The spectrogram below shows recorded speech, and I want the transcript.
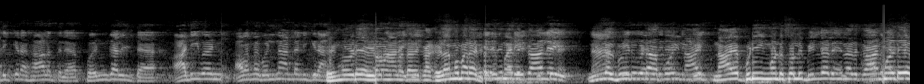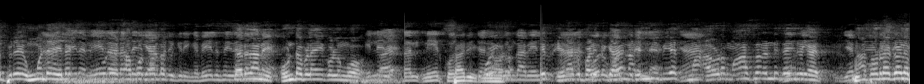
படிக்கிற காலத்துல பெண்கள்கிட்ட அடிவன் அவங்க வெளிநாட்டுல நிக்கிறாங்க. எங்களுடைய. இளங்குமரன் நீங்கள் வீடு வீடா போய் நாய் நாயை பிடிங்க கொண்டு சொல்லி பில் எழுதினது உங்களுடைய உங்களுடைய இருக்கிறீங்க? வேலை சரிதானே? உண்ட விளங்கி கொள்ளுங்க. எனக்கு படிக்க. எம்பிபிஎஸ் அவரோட மாஸ்டர் ரெண்டு செய்திருக்காரு. நான் சொல்ற கேளு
